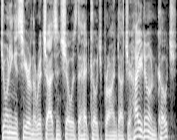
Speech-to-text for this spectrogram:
Joining us here on the Rich Eisen Show is the head coach, Brian Dutcher. How you doing, coach?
